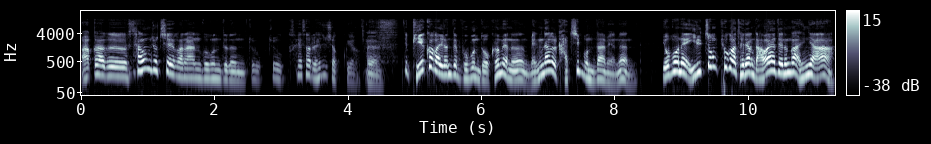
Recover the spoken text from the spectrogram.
아까 그 상응 조치에 관한 부분들은 쭉쭉 해설을 해주셨고요. 네. 비핵화 관련된 부분도 그러면은 맥락을 같이 본다면은 요번에 일정표가 대략 나와야 되는 거 아니냐.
